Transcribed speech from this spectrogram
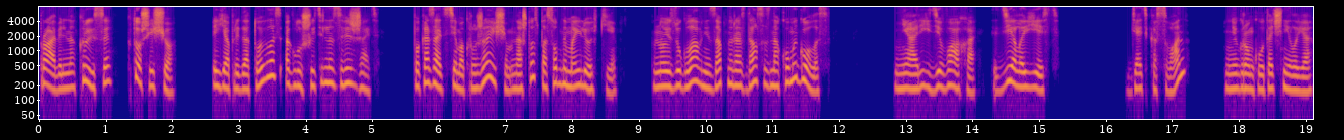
Правильно, крысы. Кто ж еще? И я приготовилась оглушительно завизжать. Показать всем окружающим, на что способны мои легкие. Но из угла внезапно раздался знакомый голос. «Не ори, деваха! Дело есть». «Дядька Сван?» — негромко уточнила я.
